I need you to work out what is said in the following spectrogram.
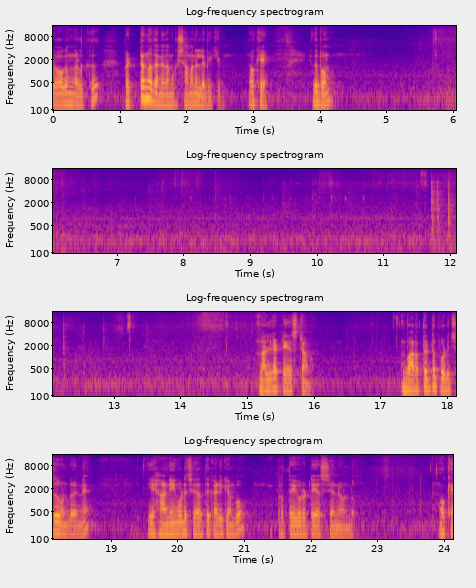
രോഗങ്ങൾക്ക് പെട്ടെന്ന് തന്നെ നമുക്ക് ശമനം ലഭിക്കും. ഓക്കെ? ഇതിപ്പം നല്ല ടേസ്റ്റാണ്. വറുത്തിട്ട് പൊടിച്ചത് കൊണ്ട് തന്നെ ഈ ഹണിയും കൂടെ ചേർത്ത് കഴിക്കുമ്പോൾ പ്രത്യേക ഒരു ടേസ്റ്റ് തന്നെ ഉണ്ട്. ഓക്കെ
